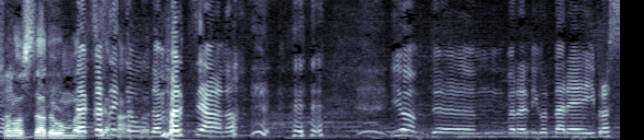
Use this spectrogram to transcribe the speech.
sono stato con Da cosa è Marziano. dovuto? A Marziano? Io ehm, vorrei ricordare i prossimi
